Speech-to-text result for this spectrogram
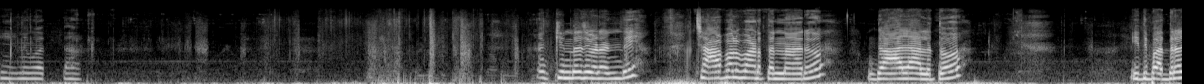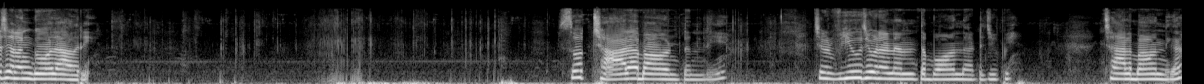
నేను వస్తా. కింద చూడండి. చేపలు పడుతున్నారు గాలాలతో. ఇది భద్రాచలం గోదావరి. సో చాలా బాగుంటుంది. చూడు వ్యూ చూడండి ఎంత బాగుంది అటు చూపి. చాలా బాగుందిగా.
